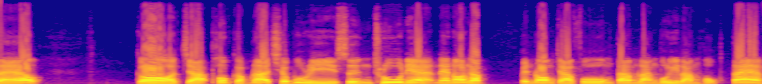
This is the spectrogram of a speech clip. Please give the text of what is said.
แล้ว ก็จะพบกับราชบุรี ซึ่ง True เนี่ยแน่นอนครับ เป็นรองจ่าฝูงตามหลังบุรีรัมย์6แต้ม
